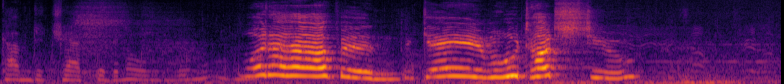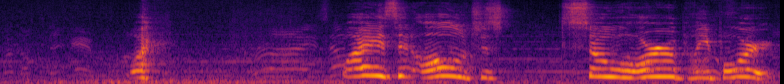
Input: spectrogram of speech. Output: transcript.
Come to chat with an old woman? What happened? The game, who touched you? Why? Why is it all just so horribly borked?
